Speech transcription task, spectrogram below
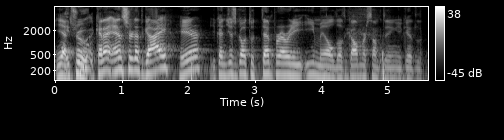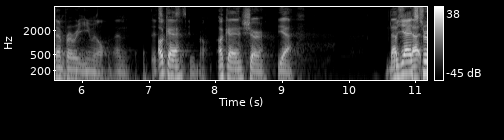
yeah, if true. You, can I answer that guy here? You can just go to temporaryemail.com or something. You get a temporary email, and it's okay. Okay, sure. Yeah. That's, but yeah, it's that, true.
